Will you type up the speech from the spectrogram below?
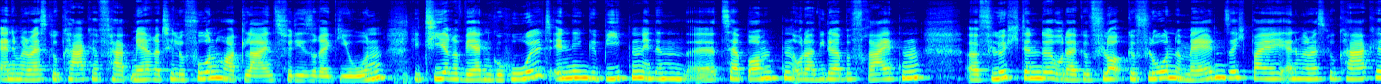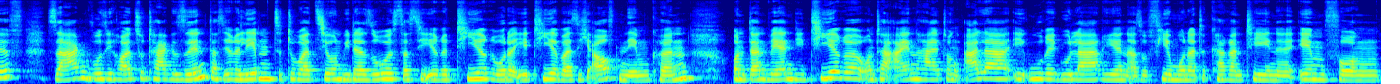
Animal Rescue Kharkiv hat mehrere Telefonhotlines für diese Region. Die Tiere werden geholt in den Gebieten, in den äh, zerbombten oder wieder befreiten. Äh, Flüchtende oder geflo Geflohene melden sich bei Animal Rescue Kharkiv, sagen, wo sie heutzutage sind, dass ihre Lebenssituation wieder so ist, dass sie ihre Tiere oder ihr Tier bei sich aufnehmen können. Und dann werden die Tiere unter Einhaltung aller EU-Regularien, also vier Monate Quarantäne, Impfung,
